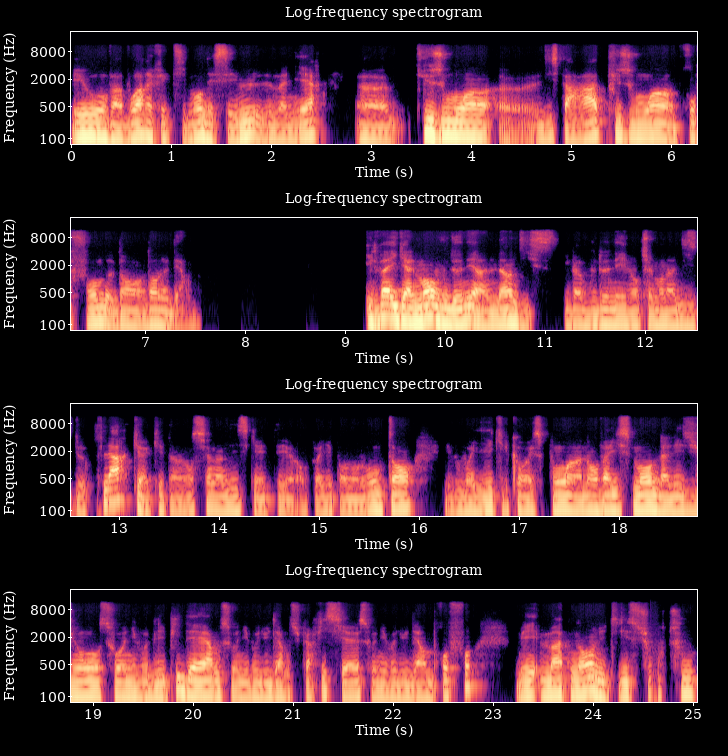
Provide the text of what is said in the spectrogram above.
et où on va voir effectivement des cellules de manière euh, plus ou moins euh, disparate, plus ou moins profonde dans, dans le derme. Il va également vous donner un indice. Il va vous donner éventuellement l'indice de Clark, qui est un ancien indice qui a été employé pendant longtemps. Et vous voyez qu'il correspond à un envahissement de la lésion, soit au niveau de l'épiderme, soit au niveau du derme superficiel, soit au niveau du derme profond. Mais maintenant, on utilise surtout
